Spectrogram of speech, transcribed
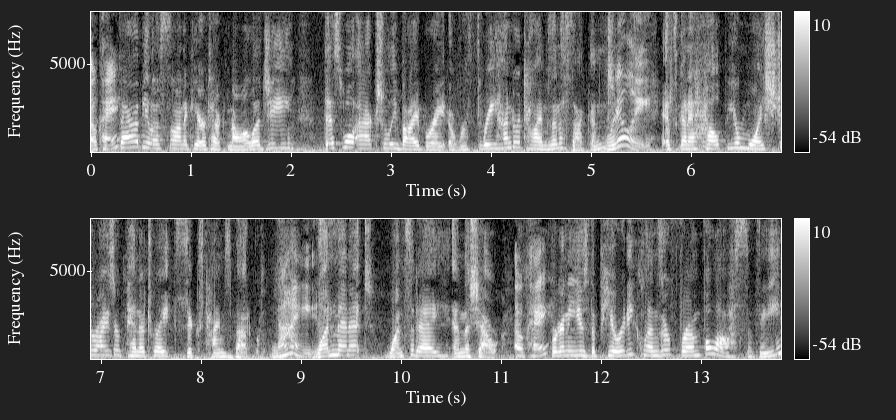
Okay. Fabulous sonic air technology. This will actually vibrate over 300 times in a second. Really? It's going to help your moisturizer penetrate six times better. Nice. One minute, once a day in the shower. Okay. We're going to use the Purity Cleanser from Philosophy.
